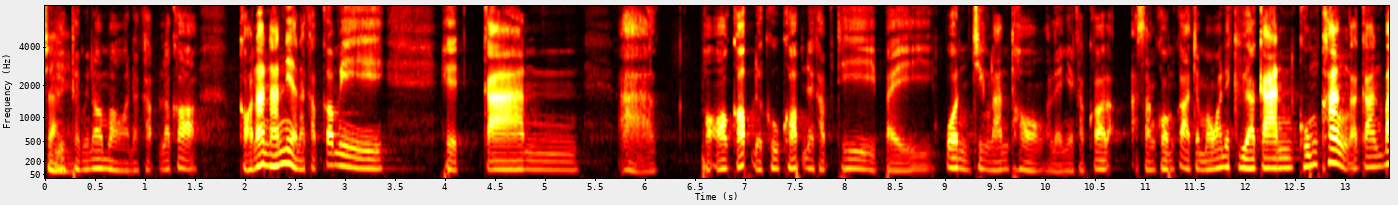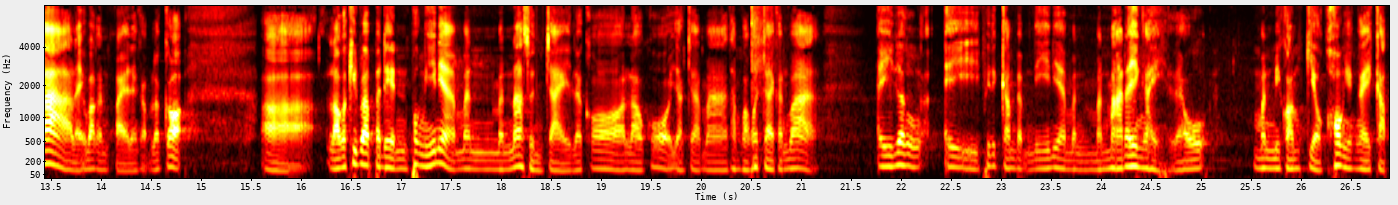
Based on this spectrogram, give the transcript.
ใช่ที่เทอร์มินอลมอลนะครับ แล้วก็ก่อนหน้านั้นเนี่ยนะครับก็มีเหตุการณ์อ่าผอ.กอล์ฟหรือครูกอล์ฟนะครับที่ไปปล้นชิงร้านทองอะไรเงี้ยครับก็สังคมก็อาจจะมองว่านี่คืออาการคุ้มคลั่งอาการบ้าอะไรว่ากันไปนะครับ แล้วก็อ่า เราก็คิดว่าประเด็นพวกนี้เนี่ยมันมันน่าสนใจแล้วก็เราก็อยากจะมาทำความเข้าใจกันว่าไอ้เรื่องไอ้พฤติกรรมแบบนี้เนี่ยมันมันมาได้ยังไง แล้วมันมีความเกี่ยวข้องยังไงกับ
